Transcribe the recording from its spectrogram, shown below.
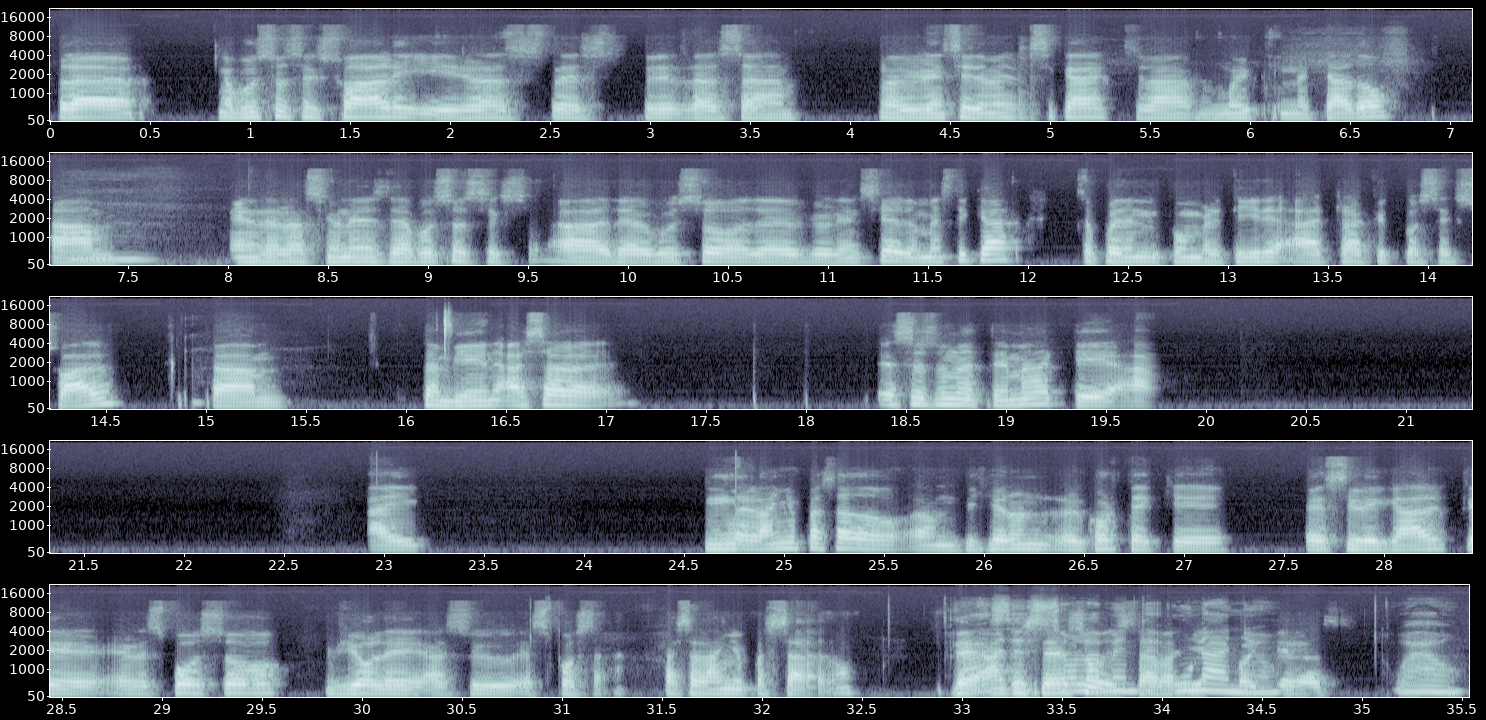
la abuso sexual y las, las, las, ah, la violencia doméstica se va muy conectado. am, Mm, en relaciones de abuso, ah, de abuso de violencia doméstica se pueden convertir a tráfico sexual. Am, también esa, ese es un tema que ha- hay. El año pasado am, dijeron el corte que es ilegal que el esposo viole a su esposa. Hasta el año pasado. De- Hace antes de eso estaba un año. wow.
